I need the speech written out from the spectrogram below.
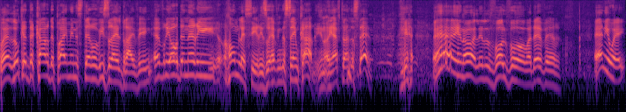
Well, look at the car the Prime Minister of Israel driving. Every ordinary homeless here is having the same car. You know, you have to understand. yeah. yeah, you know, a little Volvo, whatever. Anyway,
